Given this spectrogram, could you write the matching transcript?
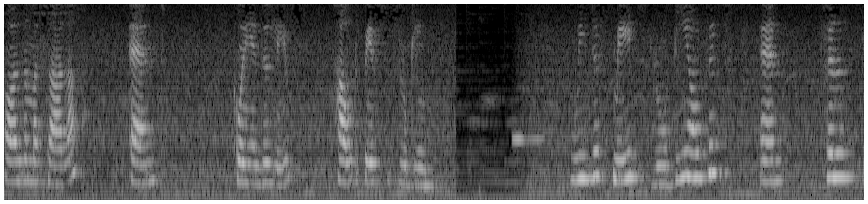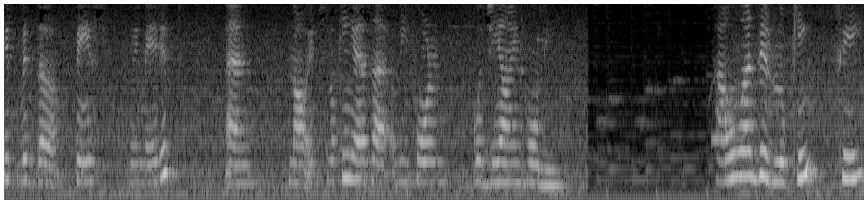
all the masala and coriander leaves how the paste is looking. We just made roti of it and fill it with the paste. We made it and now it's looking as we fold gujia in holi how are they looking? See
